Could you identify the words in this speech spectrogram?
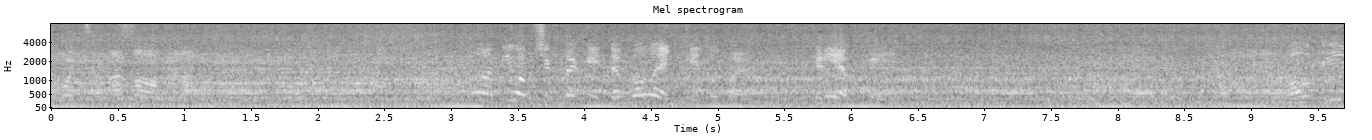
Зводься на завтра. Ну, об'ємчик такий, дебаленький тут, крепкий. Волки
